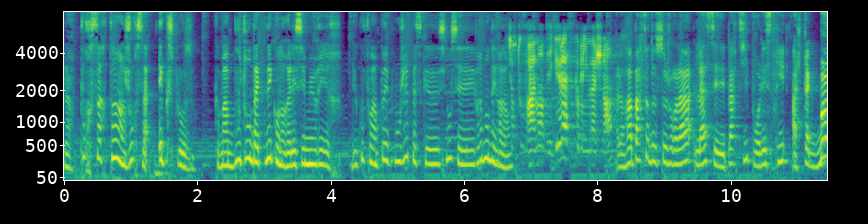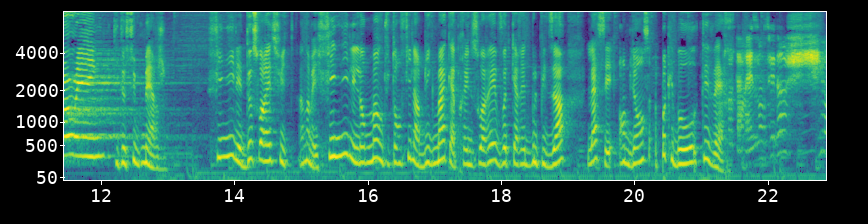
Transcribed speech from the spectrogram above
Alors pour certains, un jour, ça explose. Comme un bouton d'acné qu'on aurait laissé mûrir. Du coup, faut un peu éponger parce que sinon, c'est vraiment dégradant. Surtout vraiment dégueulasse comme image, non? Alors à partir de ce jour-là, là c'est parti pour l'esprit hashtag boring qui te submerge. Fini les deux soirées de suite. Ah non mais fini les lendemains où tu t'enfiles un Big Mac après une soirée vodka Red Bull pizza. Là c'est ambiance Pokéball, thé vert. T'as raison, c'est d'un chiant.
